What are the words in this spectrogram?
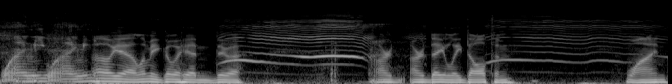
whiny, whiny. Oh yeah, let me go ahead and do a our our daily Dalton wine.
